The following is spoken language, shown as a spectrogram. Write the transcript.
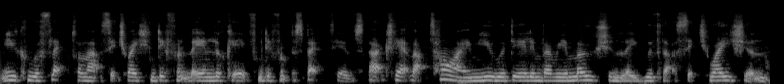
you can reflect on that situation differently and look at it from different perspectives. Actually, at that time, you were dealing very emotionally with that situation.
